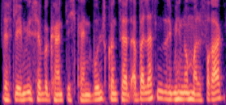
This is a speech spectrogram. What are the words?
das Leben ist ja bekanntlich kein Wunschkonzert. Aber lassen Sie mich noch mal fragen,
